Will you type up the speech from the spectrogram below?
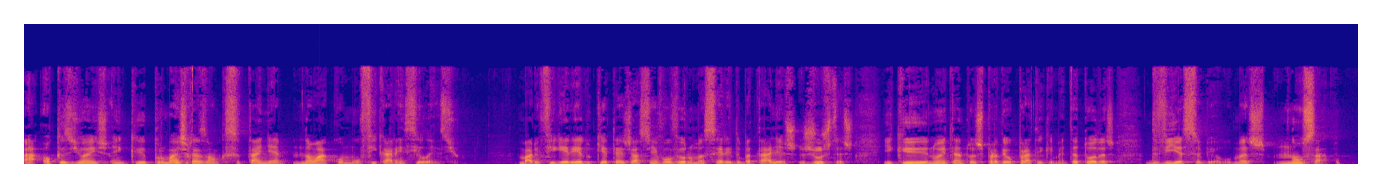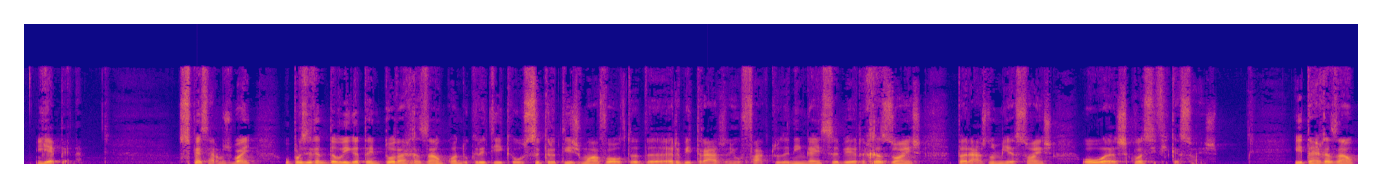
Há ocasiões em que, por mais razão que se tenha, não há como ficar em silêncio. Mário Figueiredo, que até já se envolveu numa série de batalhas justas e que, no entanto, as perdeu praticamente a todas, devia sabê-lo, mas não sabe. E é pena. Se pensarmos bem, o Presidente da Liga tem toda a razão quando critica o secretismo à volta da arbitragem, o facto de ninguém saber razões para as nomeações ou as classificações. E tem razão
